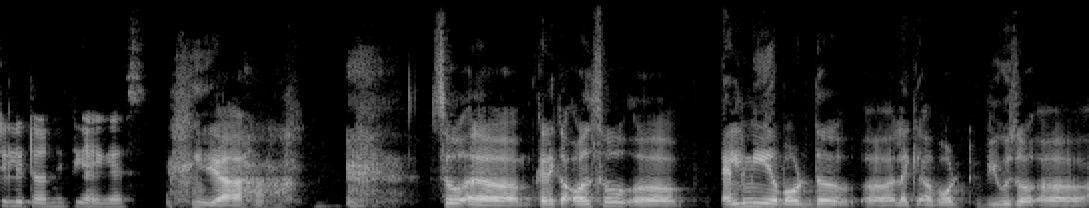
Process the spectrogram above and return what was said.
till eternity I guess. Yeah. So uh, Karika also uh, tell me about the uh, like about views uh,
